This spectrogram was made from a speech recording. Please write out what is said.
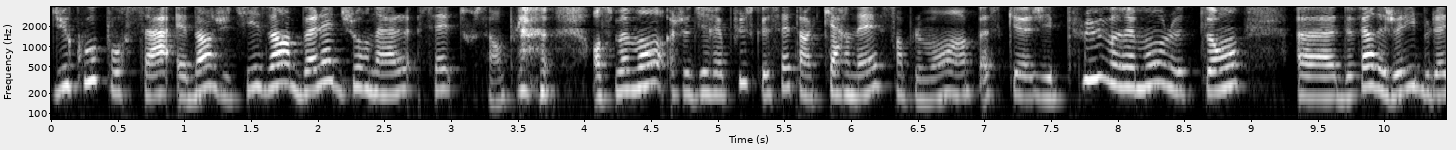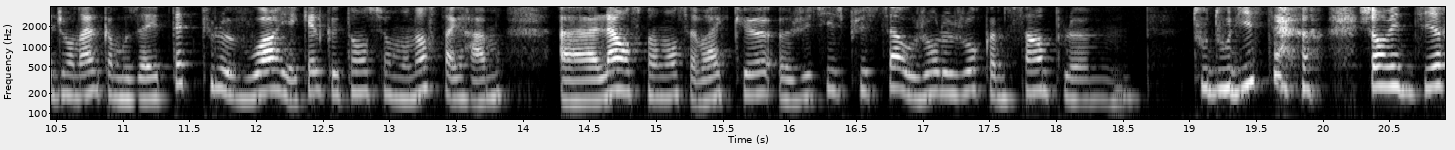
Du coup, pour ça, eh ben, j'utilise un bullet journal. C'est tout simple. en ce moment, je dirais plus que c'est un carnet, simplement, hein, parce que j'ai plus vraiment le temps euh, de faire des jolis bullet journal, comme vous avez peut-être pu le voir il y a quelques temps sur mon Instagram. Euh, là, en ce moment, c'est vrai que j'utilise plus ça au jour le jour comme simple to-do list, j'ai envie de dire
